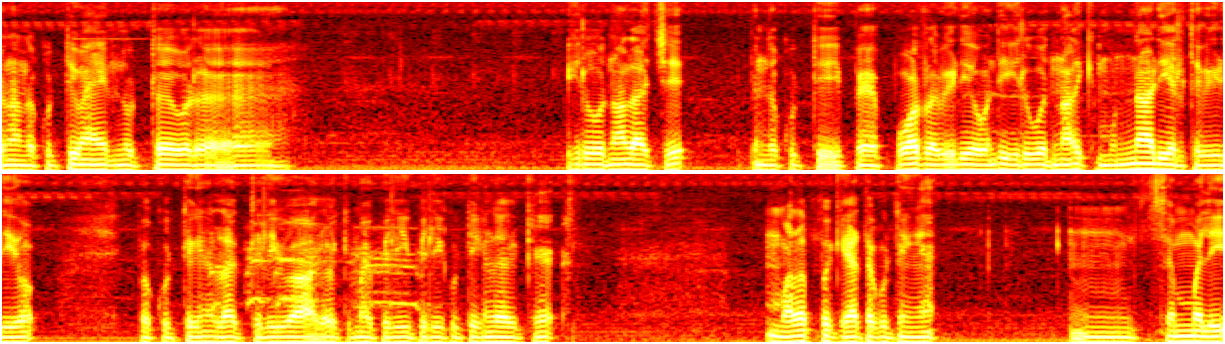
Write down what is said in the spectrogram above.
இப்போ நான் அந்த குட்டி வாங்கிட்டு விட்டு ஒரு இருபது நாள் ஆச்சு. இப்போ இந்த குட்டி இப்போ போடுற வீடியோ வந்து இருபது நாளைக்கு முன்னாடி எடுத்த வீடியோ. இப்போ குட்டிங்க நல்லா தெளிவாக ஆரோக்கியமாக பெரிய பெரிய குட்டிங்களாக இருக்குது வளர்ப்பு கேட்ட குட்டிங்க. செம்மலி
